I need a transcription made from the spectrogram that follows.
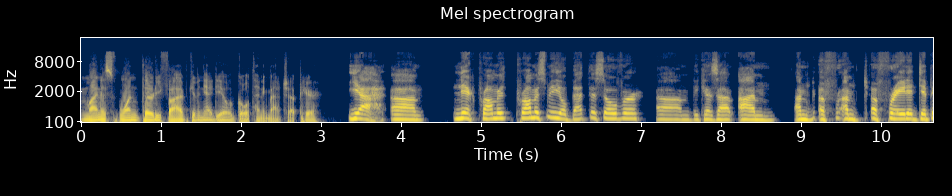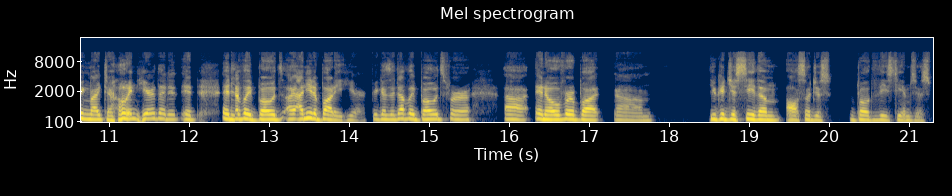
minus 135 given the ideal goaltending matchup here. Yeah. Um, Nick, promise promise me you'll bet this over um, because I, I'm I'm af- I'm afraid of dipping my toe in here that it it it definitely bodes. I, I need a buddy here because it definitely bodes for uh, an over, but um, you could just see them also just both of these teams just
